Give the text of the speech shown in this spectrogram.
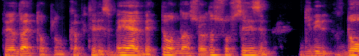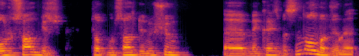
feodal toplum, kapitalizm, e elbette ondan sonra da sosyalizm gibi doğrusal bir toplumsal dönüşüm e, mekanizmasının olmadığını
